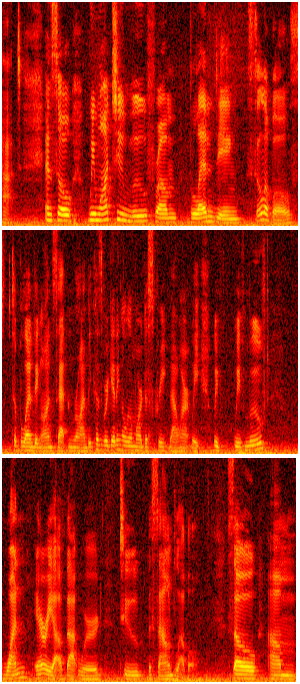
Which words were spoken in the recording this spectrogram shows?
At. And so we want to move from blending syllables to blending onset and rime because we're getting a little more discreet now, aren't we? We've we've moved one area of that word to the sound level. So um,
